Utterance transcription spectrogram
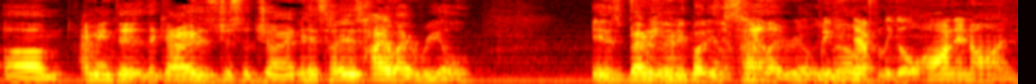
Um, I mean, the the guy is just a giant. His his highlight reel is better We- than anybody else's yeah. highlight reel. We You can definitely go on and on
